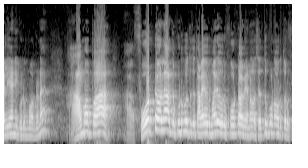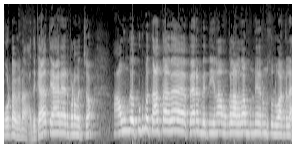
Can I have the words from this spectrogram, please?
கல்யாணி குடும்பம்னா ஆமாப்பா ஃபோட்டோவில் அந்த குடும்பத்துக்கு தலைவர் மாதிரி ஒரு ஃபோட்டோ வேணும் செத்து போன ஒருத்தர் ஃபோட்டோ வேணும். அதுக்காக தியாகராயர் படம் வச்சோம். அவங்க குடும்ப தாத்தாவை பேரம்பேத்தியெல்லாம் உங்களால் தான் முன்னேறும்னு சொல்லுவாங்கள்ல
